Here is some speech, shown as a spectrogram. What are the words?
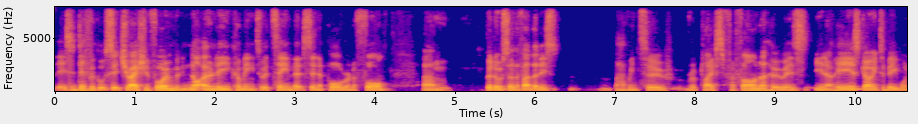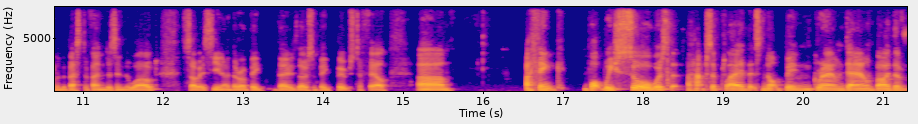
it's a difficult situation for him, not only coming to a team that's in a poor run of form, um, mm. but also the fact that he's having to replace Fofana, who is, you know, he is going to be one of the best defenders in the world. So it's, you know, there are big, those are big boots to fill. Um, I think what we saw was that perhaps a player that's not been ground down by the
